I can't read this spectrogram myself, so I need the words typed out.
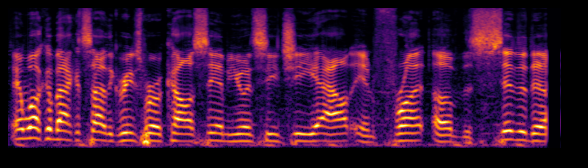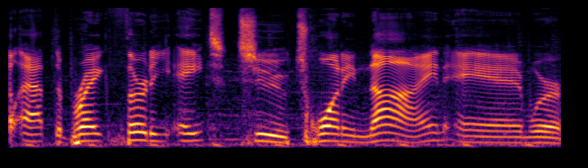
And welcome back inside the Greensboro Coliseum. UNCG out in front of the Citadel at the break, 38 to 29. And we're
